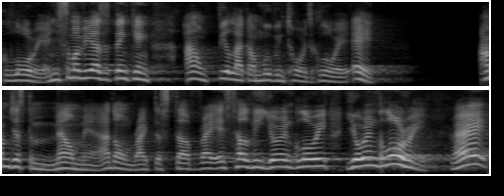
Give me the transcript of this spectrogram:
glory. And some of you guys are thinking, I don't feel like I'm moving towards glory. Hey, I'm just a mailman. I don't write the stuff, right? It tells me you're in glory, you're in glory, right?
